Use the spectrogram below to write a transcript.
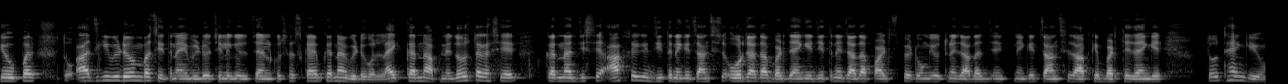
के ऊपर। तो आज की वीडियो में बस इतना ही। वीडियो चलेगी तो चैनल को सब्सक्राइब करना वीडियो को लाइक करना, अपने दोस्तों का शेयर करना, जिससे आपसे जीतने के चांसेस और ज़्यादा बढ़ जाएँगे। जितने ज़्यादा पार्टिसिपेट होंगे, उतने ज़्यादा जीतने के चांसेस आपके बढ़ते जाएँगे। तो थैंक यू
